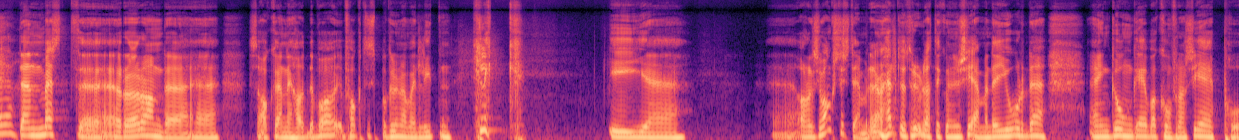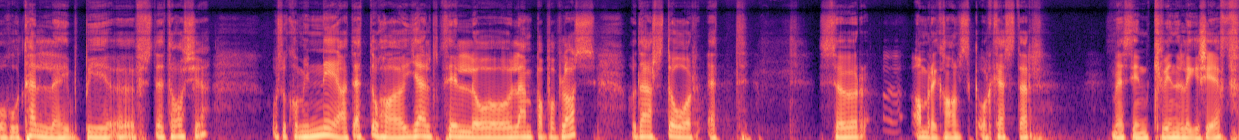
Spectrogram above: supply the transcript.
Ja. Den mest uh, rørende uh, saken jeg hadde, var faktisk av en liten klikk i eh, eh, arrangementssystemet. Det er jo helt utrolig at det kunne skje, men det gjorde det en gang jeg var konferansier på hotellet oppe i øverste etasje. Og så kom jeg ned at etter å ha hjelp til å lempe på plass, og der står et søramerikansk orkester med sin kvinnelige sjef,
